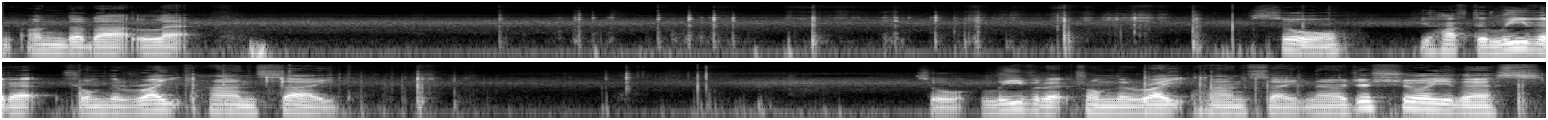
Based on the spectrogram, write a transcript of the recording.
and under that lip. So you have to lever it from the right hand side. So lever it from the right hand side. Now I'll just show you this.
